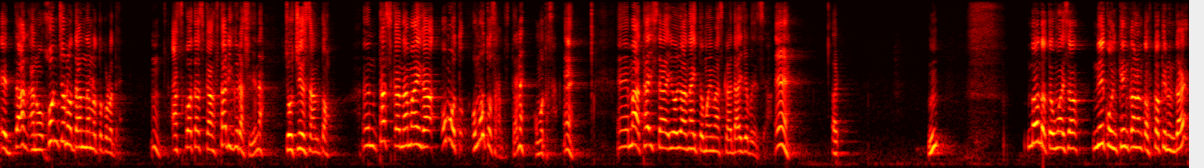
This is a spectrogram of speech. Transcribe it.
えだあの本所の旦那のところで。うん。あそこは確か二人暮らしでな、女中さんと。うん、確か名前がおもと、おもとさんって言ったね。おもとさん。ええ。えー、まあ大した用事はないと思いますから大丈夫ですよ。ええ。あれん？なんだってお前さ、猫に喧嘩なんかふっかけるんだい？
